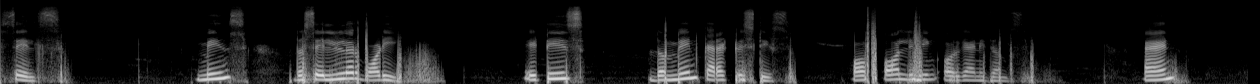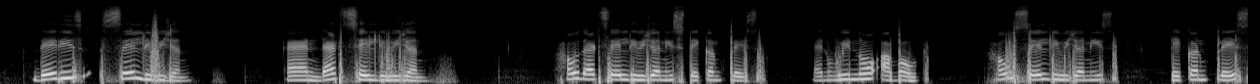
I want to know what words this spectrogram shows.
cells means the cellular body. It is the main characteristics of all living organisms. And there is cell division and that cell division how that cell division is taken place and we know about how cell division is taken place.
